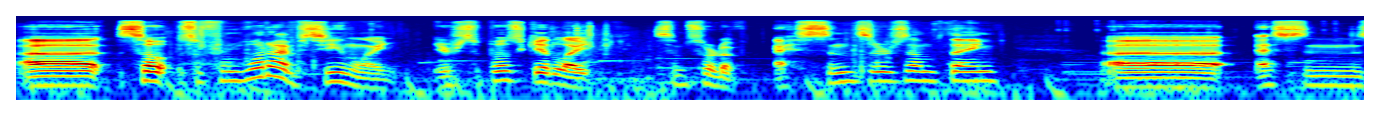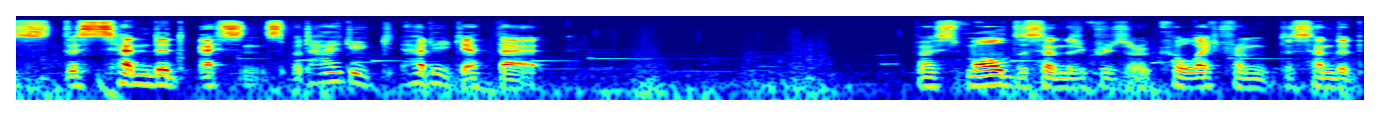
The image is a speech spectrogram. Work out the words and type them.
Uh, so, so from what I've seen, like, you're supposed to get, like, some sort of essence or something. Uh, essence, descended essence. But how do you, how do you get that? By small descended creatures or collect from descended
